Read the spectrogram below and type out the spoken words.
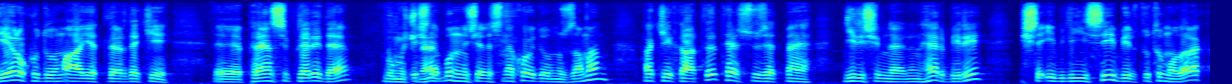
diğer okuduğum ayetlerdeki e, prensipleri de Bunun içine işte bunun içerisine koyduğumuz zaman hakikatı ters yüz etme girişimlerinin her biri işte iblisi bir tutum olarak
